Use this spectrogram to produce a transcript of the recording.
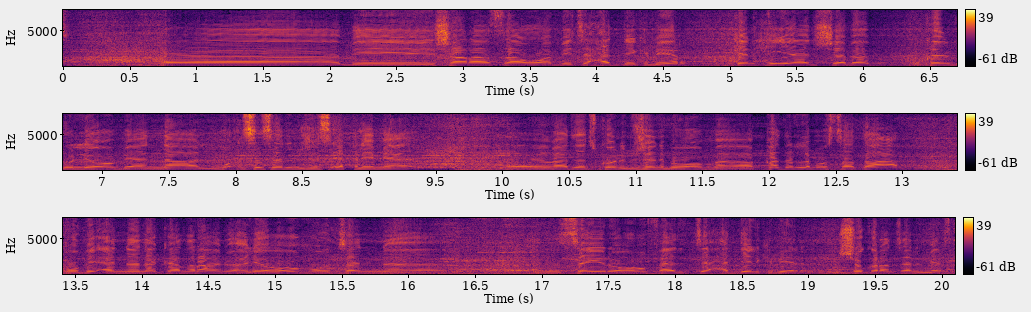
بشراسة وبتحدي كبير. كنحيي هاد الشباب وكنقول لهم بأن المؤسسة المجلس الاقليمي آه، غادي تكون بجنبهم آه، قدر المستطاع وبأننا كنراهنوا عليهم وتن نسيروهم في هذا التحدي الكبير. شكرا تنميرت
